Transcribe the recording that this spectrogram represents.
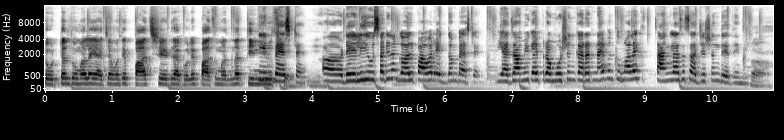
टोटल तुम्हाला याच्यामध्ये पाच शेड दाखवले. पाच मधनं तीन तीन use बेस्ट केले. हम्म. आहे डेली यूजसाठी ना गर्ल पॉवर एकदम बेस्ट आहे. याचं आम्ही काही प्रमोशन करत नाही पण तुम्हाला एक चांगलं असं सजेशन देते मी. हा.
